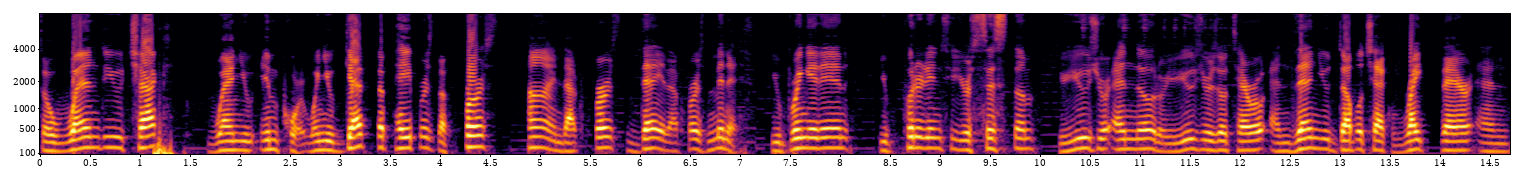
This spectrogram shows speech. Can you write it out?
So when do you check? When you import. When you get the papers the first time, that first day, that first minute, you bring it in, you put it into your system, you use your EndNote or you use your Zotero, and then you double check right there and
